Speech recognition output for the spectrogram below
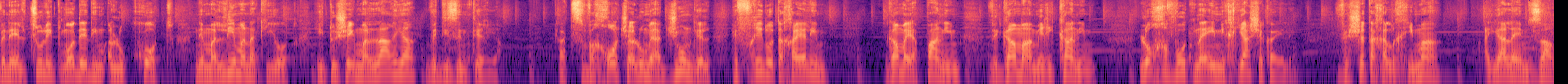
ונאלצו להתמודד עם עלוקות, נמלים ענקיות, יתושי מלריה ודיזנטריה. הצווחות שעלו מהג'ונגל הפחידו את החיילים. גם היפנים וגם האמריקנים לא חוו תנאי מחיה שכאלה, ושטח הלחימה היה להם זר.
